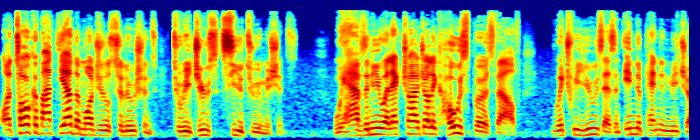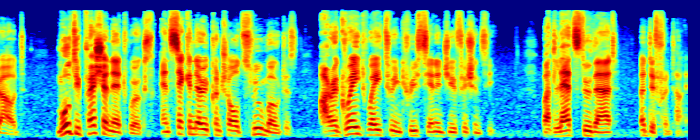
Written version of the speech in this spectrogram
or talk about the other modular solutions to reduce CO2 emissions. We have the new electrohydraulic hose burst valve, which we use as an independent meter out. Multi-pressure networks and secondary controlled slew motors are a great way to increase the energy efficiency. But let's do that a different time.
